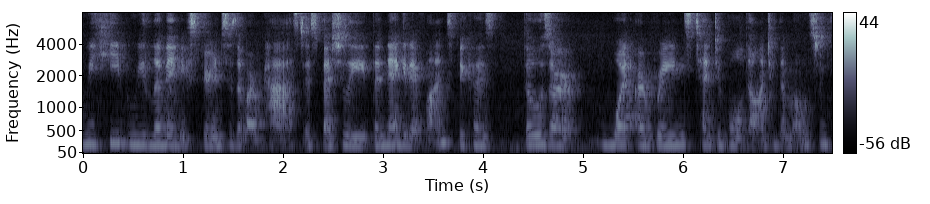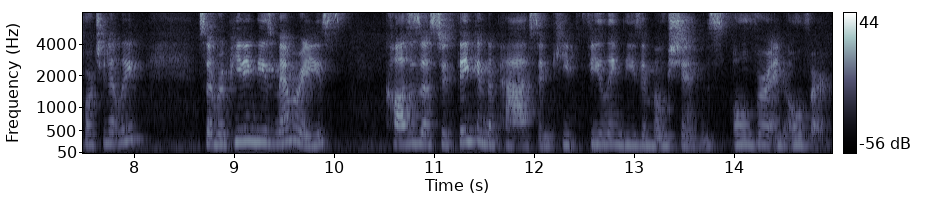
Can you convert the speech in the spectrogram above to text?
we keep reliving experiences of our past, especially the negative ones, because those are what our brains tend to hold on to the most, unfortunately. So repeating these memories causes us to think in the past and keep feeling these emotions over and over.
